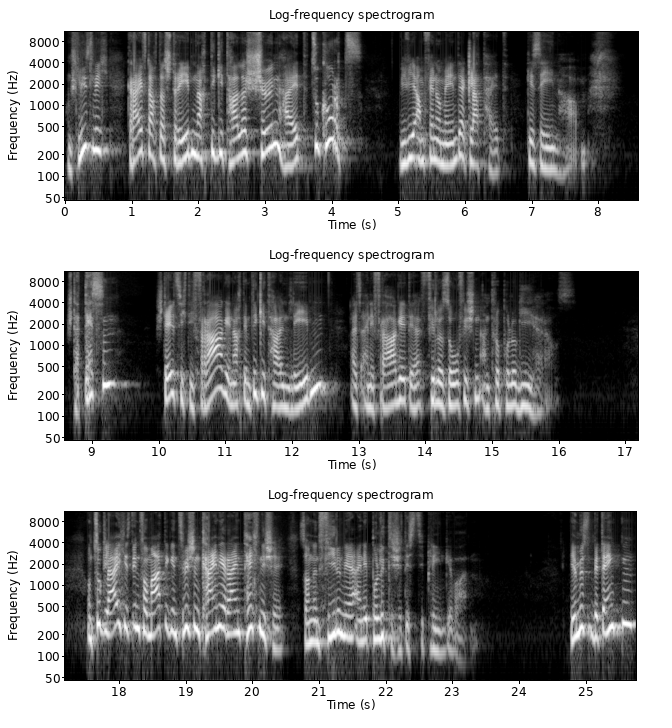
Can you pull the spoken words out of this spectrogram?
Und schließlich greift auch das Streben nach digitaler Schönheit zu kurz, wie wir am Phänomen der Glattheit gesehen haben. Stattdessen stellt sich die Frage nach dem digitalen Leben als eine Frage der philosophischen Anthropologie heraus. Und zugleich ist Informatik inzwischen keine rein technische, sondern vielmehr eine politische Disziplin geworden. Wir müssen bedenken,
